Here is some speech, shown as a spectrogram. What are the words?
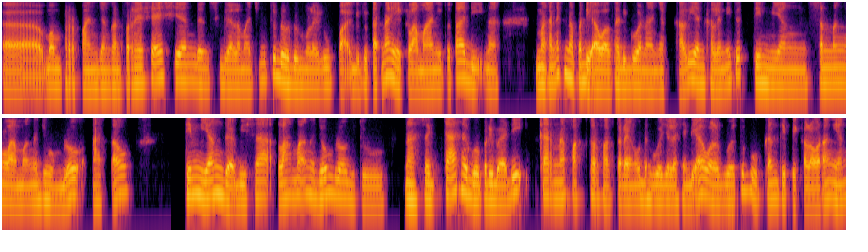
uh, memperpanjang conversation dan segala macam itu udah udah mulai lupa gitu. Karena ya kelamaan itu tadi. Nah makanya kenapa di awal tadi gue nanya ke kalian kalian itu tim yang seneng lama ngejomblo atau tim yang nggak bisa lama ngejomblo gitu nah secara gue pribadi karena faktor-faktor yang udah gue jelasin di awal gue tuh bukan tipikal orang yang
